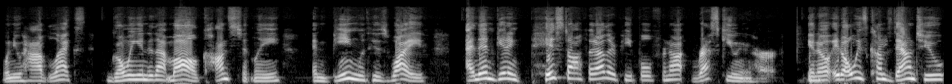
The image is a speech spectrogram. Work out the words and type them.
When you have Lex going into that mall constantly and being with his wife and then getting pissed off at other people for not rescuing her. You know, it always comes down to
